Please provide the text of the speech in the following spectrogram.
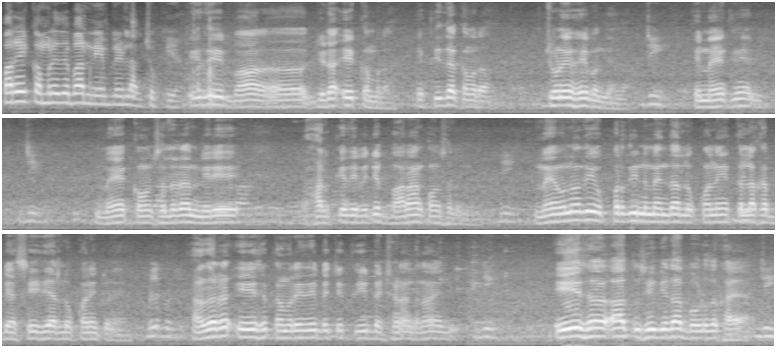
ਪਰ ਇਹ ਕਮਰੇ ਦੇ ਬਾਹਰ ਨੇਮ ਪਲੇਟ ਲੱਗ ਚੁੱਕੀ ਹੈ। ਇਹਦੇ ਬਾਹਰ ਅ, ਜਿਹੜਾ ਇਹ ਕਮਰਾ ਇਹ ਕਿਹਦਾ ਕਮਰਾ? ਚੁਣੇ ਹੋਏ ਬੰਦਿਆਂ ਦਾ। ਜੀ। ਤੇ ਮੈਂ ਕੀ ਹਾਂ ਜੀ ਜੀ। ਮੈਂ ਕਾਉਂਸਲਰ ਹਾਂ ਮੇਰੇ ਹਲਕੇ ਦੇ ਵਿੱਚ 12 ਕਾਉਂਸਲਰ ਨੇ। ਜੀ। ਮੈਂ ਉਹਨਾਂ ਦੇ ਉੱਪਰ ਦੀ ਨੁਮਾਇੰਦਾ ਲੋਕਾਂ ਨੇ 182000 ਲੋਕਾਂ ਨੇ ਚੁਣਿਆ। ਬਿਲਕੁਲ ਅਗਰ ਇਸ ਕਮਰੇ ਦੇ ਵਿੱਚ ਕੀ ਬੈਠਣਾ ਗਨਾ ਹੈ ਜੀ। ਜੀ। ਇਸ ਆ ਤੁਸੀਂ ਜਿਹੜਾ ਬੋਰਡ ਦਿਖਾਇਆ। ਜੀ।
